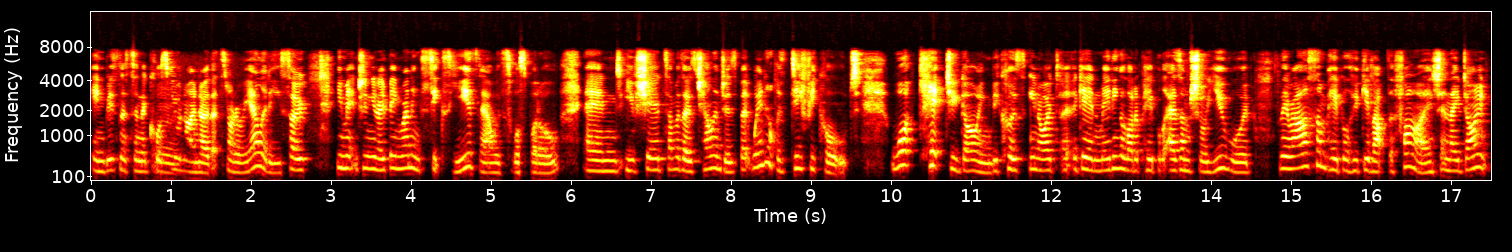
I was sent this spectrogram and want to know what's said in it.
in business. And of course, mm. you and I know that's not a reality. So you mentioned, you know, you've been running six years now with Source Bottle and you've shared some of those challenges. But when it was difficult, what kept you going? Because, you know, again, meeting a lot of people, as I'm sure you would, there are some people who give up the fight and they don't,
